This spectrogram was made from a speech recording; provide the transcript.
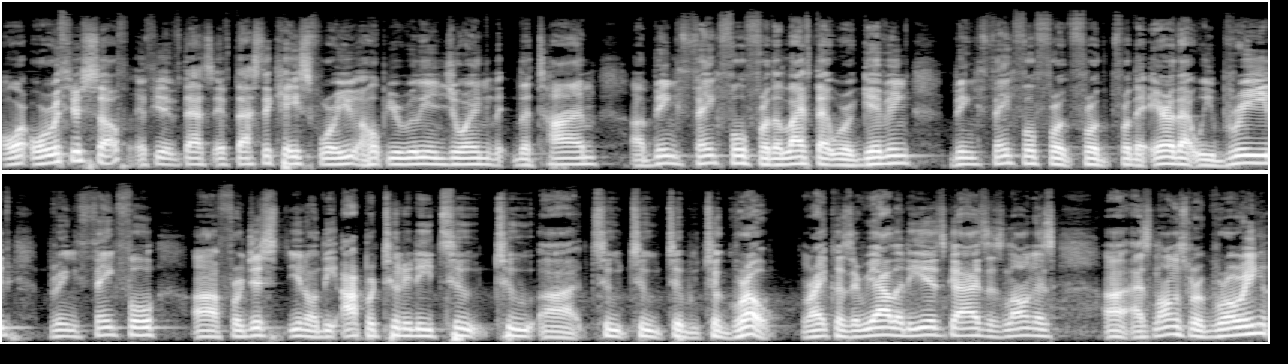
or or with yourself. If, you, if that's if that's the case for you, I hope you're really enjoying the, the time, uh, being thankful for the life that we're giving, being thankful for for, for the air that we breathe, being thankful uh, for just you know the opportunity to to uh, to to to to grow. Right, because the reality is, guys, as long as uh, as long as we're growing,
